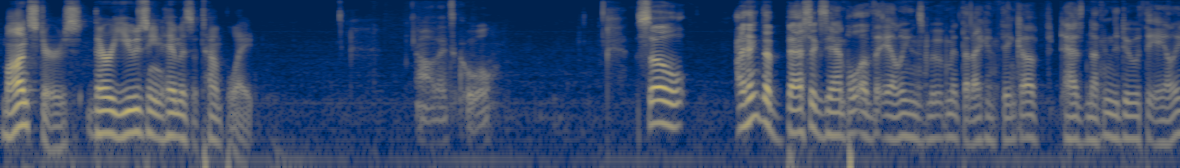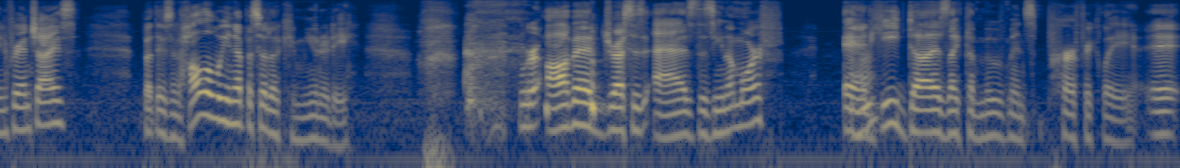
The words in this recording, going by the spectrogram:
monsters, they're using him as a template. Oh, that's cool. So, I think the best example of the aliens movement that I can think of has nothing to do with the Alien franchise, but there's a Halloween episode of Community where Abed dresses as the xenomorph and Uh-huh. he does like the movements perfectly. It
